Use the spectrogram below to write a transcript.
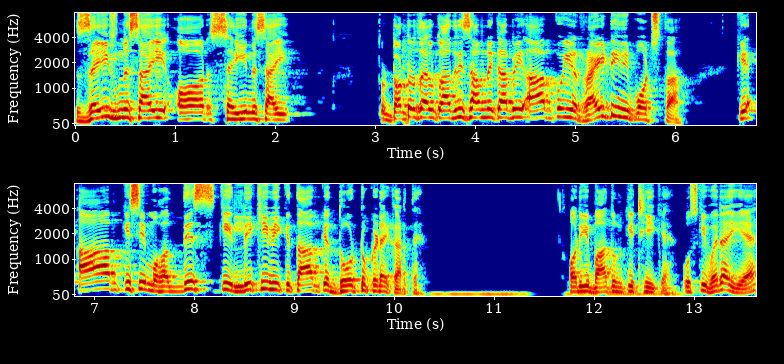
ضعیف نسائی اور صحیح نسائی۔ تو ڈاکٹر تعلق قادری صاحب نے کہا بھائی، آپ کو یہ رائٹ ہی نہیں پہنچتا کہ آپ کسی محدث کی لکھی ہوئی کتاب کے دو ٹکڑے کرتے اور یہ بات ان کی ٹھیک ہے۔ اس کی وجہ یہ ہے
